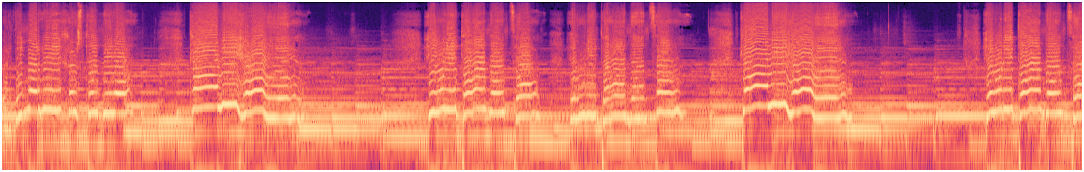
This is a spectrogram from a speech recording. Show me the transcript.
Bardin bardin jausten dire Kalie Euritan dantzan Euritan dantzan Kalie Euritan dantza,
